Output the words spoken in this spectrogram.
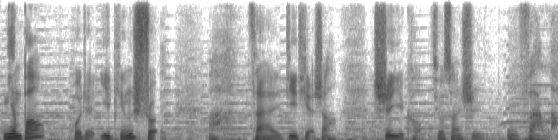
面包或者一瓶水，啊，在地铁上吃一口就算是午饭了。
